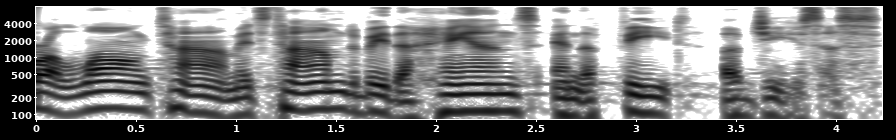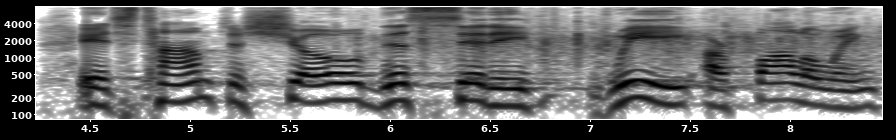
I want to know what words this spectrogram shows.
for a long time. It's time to be the hands and the feet of Jesus. It's time to show this city we are following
